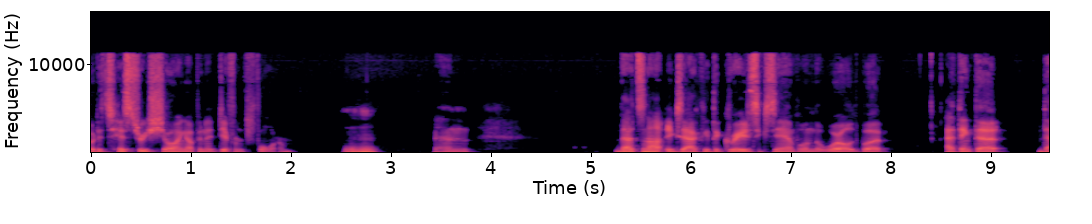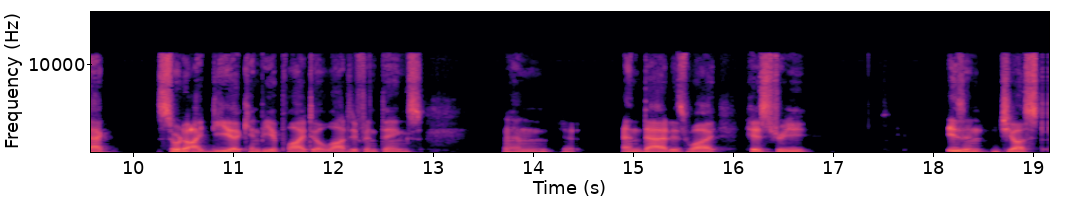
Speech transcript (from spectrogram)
but it's history showing up in a different form. Mm-hmm. And that's not exactly the greatest example in the world, but I think that that sort of idea can be applied to a lot of different things. And and that is why history isn't just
